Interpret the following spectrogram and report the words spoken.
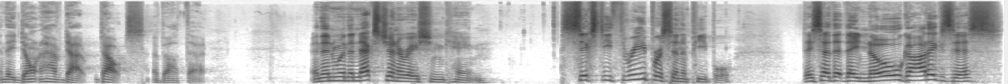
and they don't have doubt, doubts about that. And then when the next generation came, 63% of people, they said that they know God exists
